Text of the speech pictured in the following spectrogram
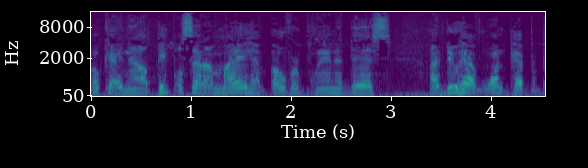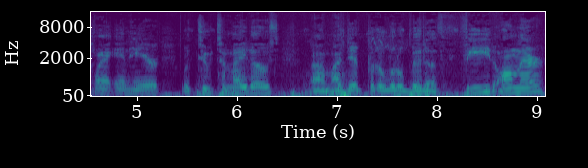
Okay, now people said I may have overplanted this. I do have one pepper plant in here with two tomatoes. Um, I did put a little bit of feed on there.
